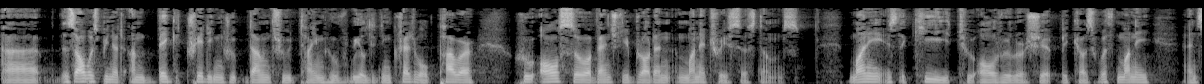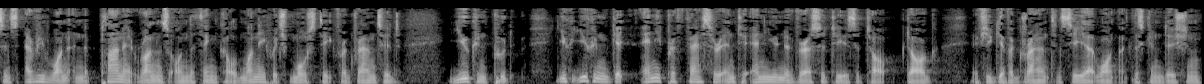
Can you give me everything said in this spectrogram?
uh, there's always been a, a, big trading group down through time who've wielded incredible power, who also eventually brought in monetary systems. Money is the key to all rulership because with money, and since everyone in the planet runs on the thing called money, which most take for granted, you can put, you, you can get any professor into any university as a top dog if you give a grant and say, I want this condition.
